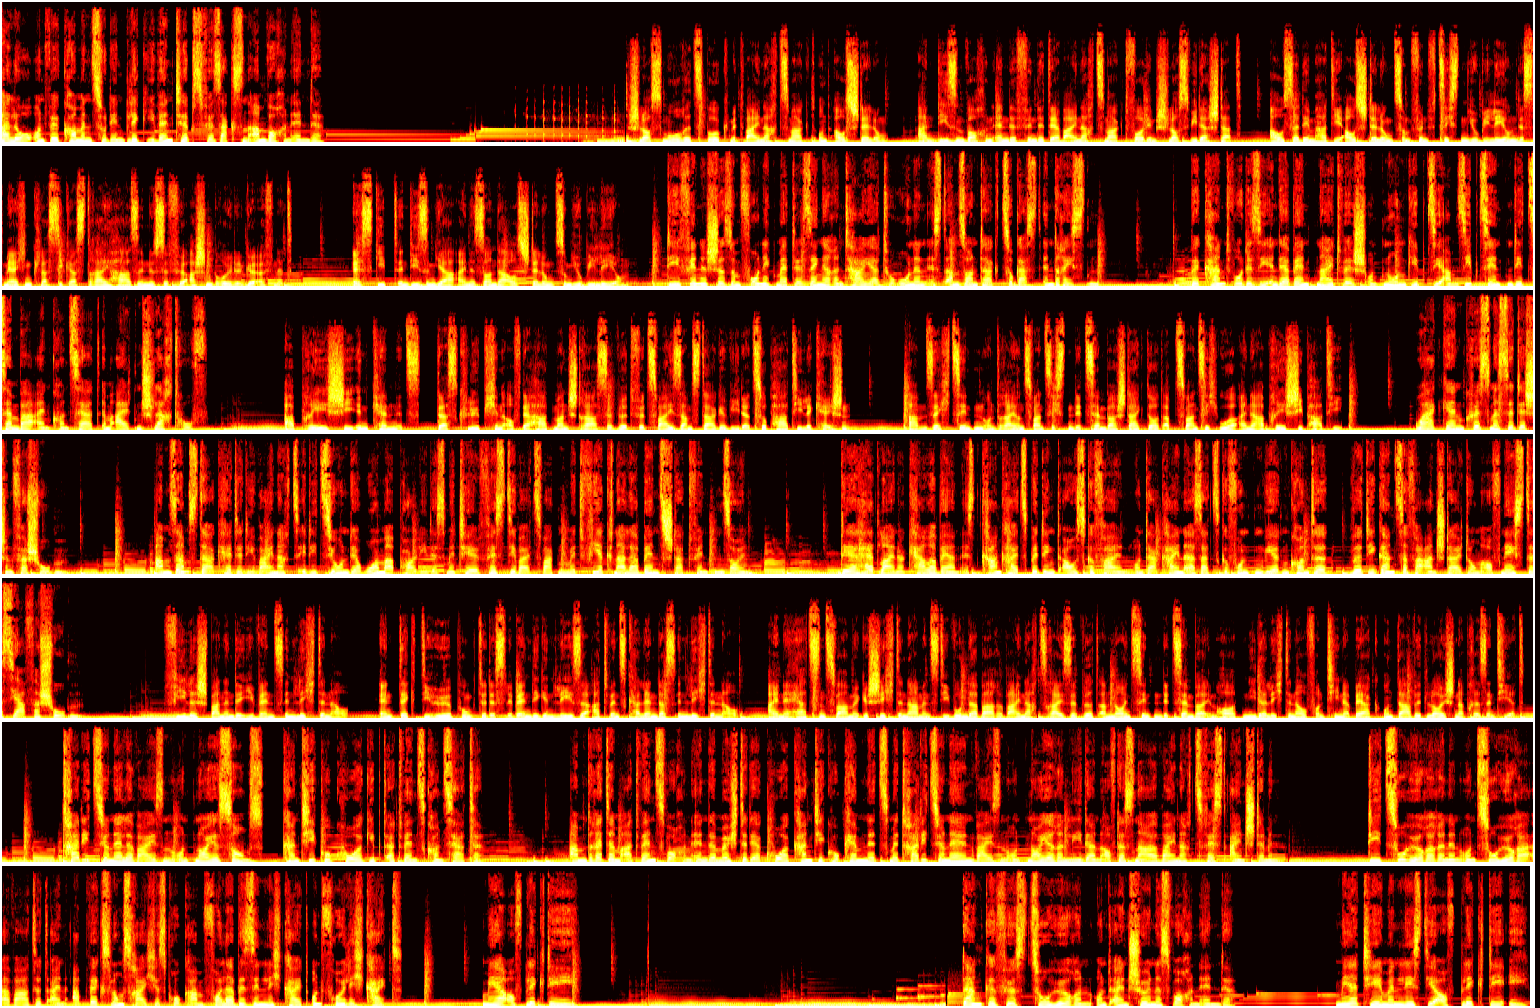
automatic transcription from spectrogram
Hallo und willkommen zu den Blick Event-Tipps für Sachsen am Wochenende. Schloss Moritzburg mit Weihnachtsmarkt und Ausstellung. An diesem Wochenende findet der Weihnachtsmarkt vor dem Schloss wieder statt. Außerdem hat die Ausstellung zum 50. Jubiläum des Märchenklassikers Drei Haselnüsse für Aschenbrödel geöffnet. Es gibt in diesem Jahr eine Sonderausstellung zum Jubiläum. Die finnische Symphonik-Metal-Sängerin Tarja Turunen ist am Sonntag zu Gast in Dresden. Bekannt wurde sie in der Band Nightwish und nun gibt sie am 17. Dezember ein Konzert im alten Schlachthof. Après-Ski in Chemnitz. Das Klübchen auf der Hartmannstraße wird für zwei Samstage wieder zur Party-Location. Am 16. und 23. Dezember steigt dort ab 20 Uhr eine Après-Ski-Party. Wacken Christmas Edition verschoben. Am Samstag hätte die Weihnachtsedition der Warm-Up-Party des Metal Festivals Wacken mit vier Knaller-Bands stattfinden sollen. Der Headliner Caliban ist krankheitsbedingt ausgefallen und da kein Ersatz gefunden werden konnte, wird die ganze Veranstaltung auf nächstes Jahr verschoben. Viele spannende Events in Lichtenau. Entdeckt die Höhepunkte des lebendigen Lese-Adventskalenders in Lichtenau. Eine herzenswarme Geschichte namens Die wunderbare Weihnachtsreise wird am 19. Dezember im Hort Niederlichtenau von Tina Berg und David Leuschner präsentiert. Traditionelle Weisen und neue Songs. Cantico Chor gibt Adventskonzerte. Am dritten Adventswochenende möchte der Chor Cantico Chemnitz mit traditionellen Weisen und neueren Liedern auf das nahe Weihnachtsfest einstimmen. Die Zuhörerinnen und Zuhörer erwartet ein abwechslungsreiches Programm voller Besinnlichkeit und Fröhlichkeit. Mehr auf blick.de. Danke fürs Zuhören und ein schönes Wochenende. Mehr Themen liest ihr auf blick.de.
